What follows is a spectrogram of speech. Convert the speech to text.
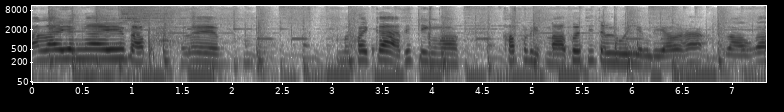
อะไรยังไงแบบเลยไม่ค่อยกล้าที่จริงมาเขาผลิตมาเพื่อที่จะลุยอย่างเดียวนะฮะเราก็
